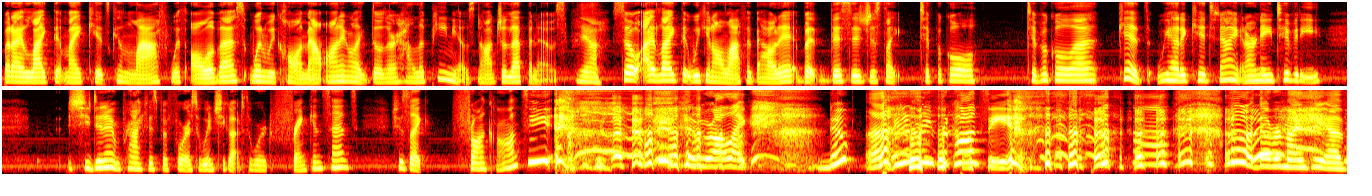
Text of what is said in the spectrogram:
But I like that my kids can laugh with all of us when we call them out on it. We're like, those are jalapenos, not jalapenos. Yeah. So I like that we can all laugh about it. But this is just like typical, typical uh, kids. We had a kid tonight in our nativity. She didn't practice before. So when she got to the word frankincense, she's like, Francancy? and we were all like, nope, we didn't bring. Oh, that reminds me of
